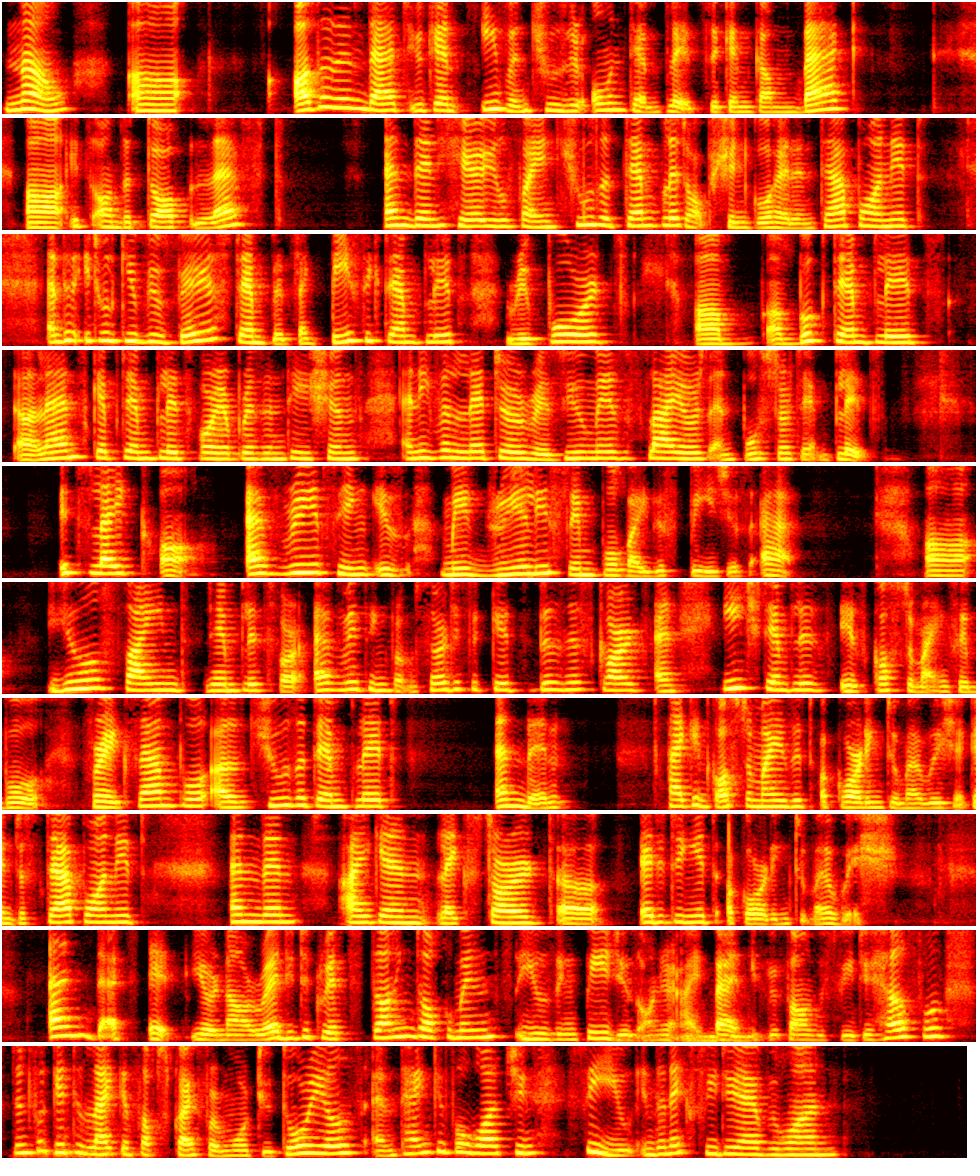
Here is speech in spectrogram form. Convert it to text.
Now, uh, other than that, you can even choose your own templates. You can come back. Uh, it's on the top left. And then here you'll find choose a template option. Go ahead and tap on it. And then it will give you various templates like basic templates, reports, uh, uh, book templates, uh, landscape templates for your presentations, and even letter, resumes, flyers, and poster templates. It's like uh, everything is made really simple by this Pages app. Uh, you'll find templates for everything from certificates, business cards, and each template is customizable. For example, I'll choose a template and then I can customize it according to my wish. I can just tap on it and then I can like start uh, editing it according to my wish. And that's it. You're now ready to create stunning documents using pages on your iPad. If you found this video helpful, don't forget to like and subscribe for more tutorials. And thank you for watching. See you in the next video, everyone.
